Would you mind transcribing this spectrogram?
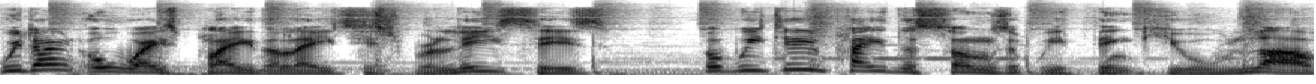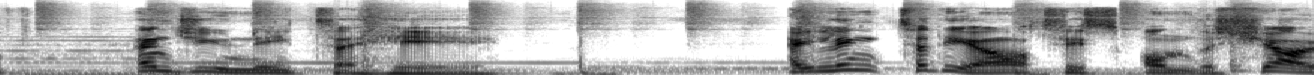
We don't always play the latest releases, but we do play the songs that we think you will love and you need to hear. A link to the artists on the show,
